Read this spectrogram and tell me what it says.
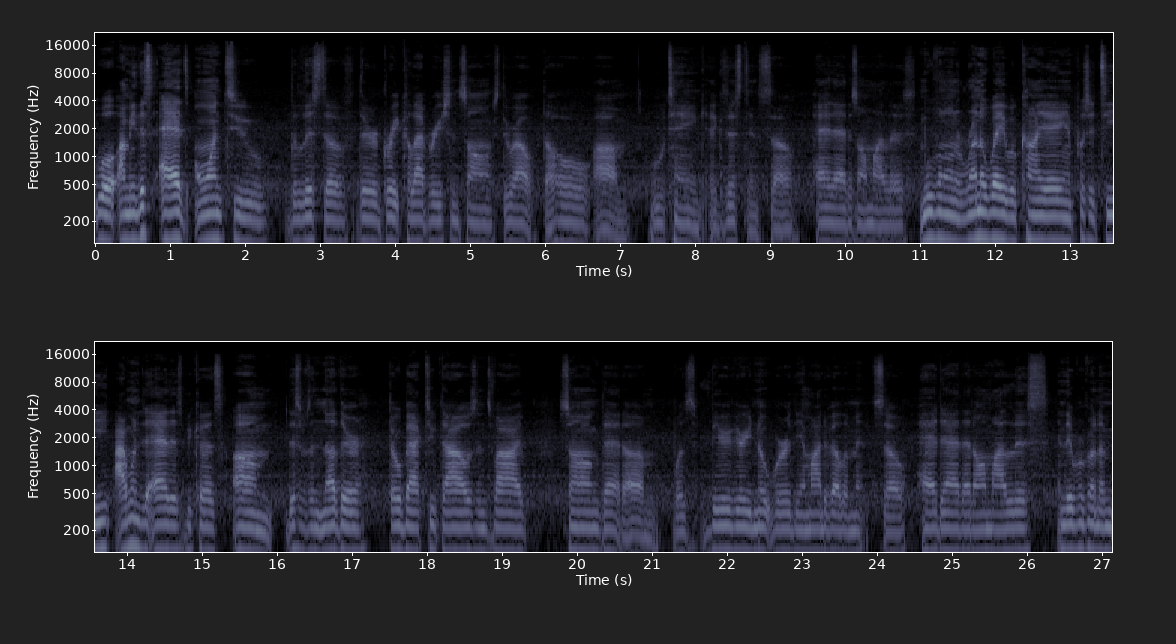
well, I mean, this adds on to the list of their great collaboration songs throughout the whole um, Wu Tang existence. So had that is on my list. Moving on to Runaway with Kanye and Pusha T. I wanted to add this because um, this was another throwback 2000s vibe song that um, was very very noteworthy in my development so had to add that on my list. And then we're gonna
